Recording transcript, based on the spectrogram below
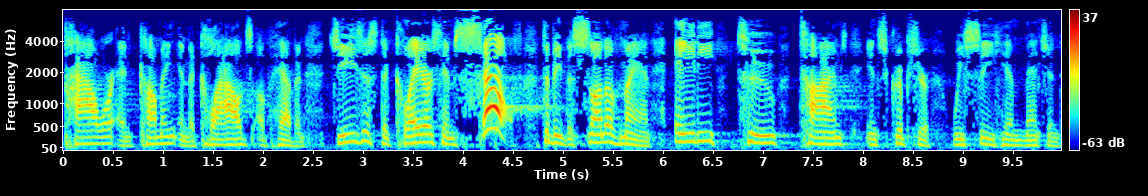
power and coming in the clouds of heaven. Jesus declares himself to be the Son of Man. 82 times in Scripture, we see him mentioned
